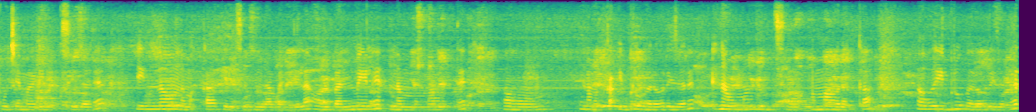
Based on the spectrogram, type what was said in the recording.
ಪೂಜೆ ಮಾಡಿ ಮುಗಿಸಿದ್ದಾರೆ ಇನ್ನೂ ನಮ್ಮ ಅಕ್ಕ ಕೆಲಸದಿಂದ ಬಂದಿಲ್ಲ ಅವಳು ಬಂದಮೇಲೆ ನಮ್ಮಮ್ಮ ಮತ್ತು ನಮ್ಮಕ್ಕ ಇಬ್ಬರು ಬರೋರಿದ್ದಾರೆ ನಮ್ಮಮ್ಮ ಮೀನ್ಸ್ ಅಮ್ಮ ಅವ್ರ ಅಕ್ಕ ಇಬ್ಬರು ಬರೋರಿದ್ದಾರೆ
